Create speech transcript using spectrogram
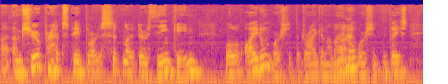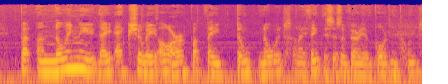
I'm sure perhaps people are sitting out there thinking, "Well, I don't worship the dragon and I don't worship the beast." But unknowingly, they actually are, but they don't know it. And I think this is a very important point.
